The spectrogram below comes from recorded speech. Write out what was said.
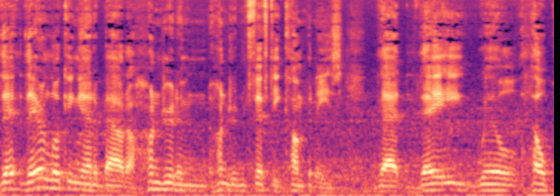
they're, they're looking at about 100 and 150 companies that they will help.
